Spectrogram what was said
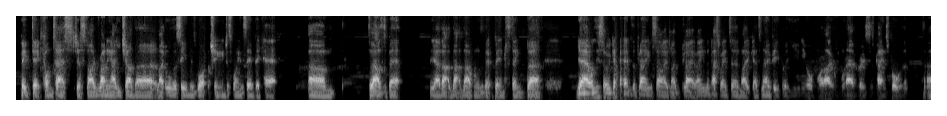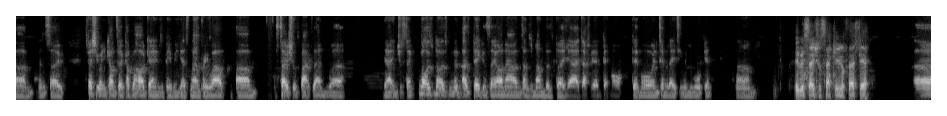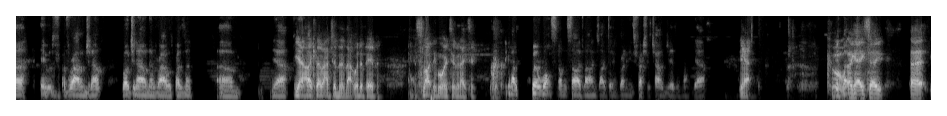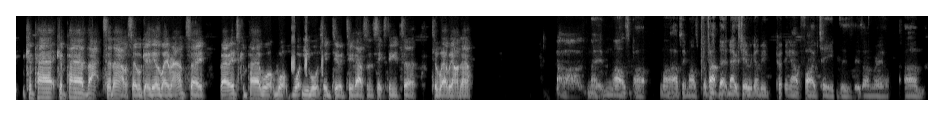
big dick contests, just like running at each other, like all the seniors watching, and just wanting to see a big hit. Um, so that was a bit, yeah, that that that one was a bit bit interesting. But yeah, once you sort of get into the playing side, like play, I mean, the best way to like get to know people at uni or, or like whatever is just playing sport with them. Um, and so, especially when you come to a couple of hard games with people, you get to know them pretty well. Um, socials back then were, yeah, interesting. Not as not as as big as they are now in terms of numbers, but yeah, definitely a bit more bit more intimidating when you walk in. Um, Who was social sec in your first year? uh, it was Varal and Janelle. Well, Janelle and then Varal was president. Um, yeah, Yeah, I can imagine that that would have been slightly more intimidating. you know, Will Watson on the sidelines, like doing running these freshers challenges. And that, yeah, Yeah. Cool. Okay, so uh, compare compare that to now. So we'll go the other way around. So Berridge, compare what what what you walked into in 2016 to to where we are now. oh, mate, miles apart, Absolutely miles. The fact that next year we're going to be putting out five teams is, is unreal. Um,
